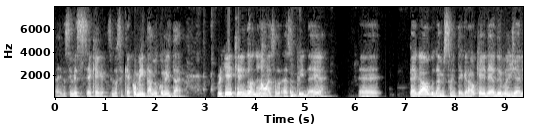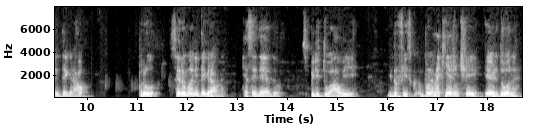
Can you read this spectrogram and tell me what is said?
aí você vê se você quer, se você quer comentar meu comentário. Porque, querendo ou não, essa, essa tua ideia é, pega algo da missão integral, que é a ideia do evangelho integral, para o ser humano integral, né? Que é essa ideia do espiritual e e do físico. O problema é que a gente herdou, né,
